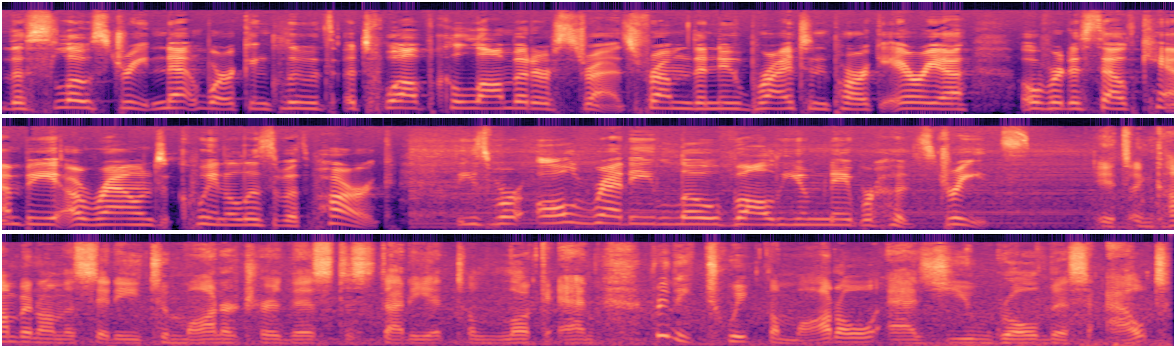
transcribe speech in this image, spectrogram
The Slow Street Network includes a 12 kilometer stretch from the new Brighton Park area over to South Cambie around Queen Elizabeth Park. These were already low volume neighborhood streets it's incumbent on the city to monitor this, to study it, to look and really tweak the model as you roll this out.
